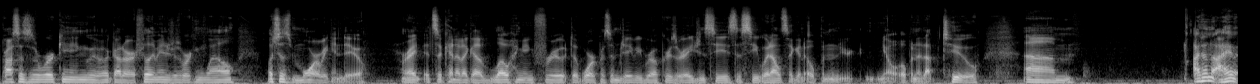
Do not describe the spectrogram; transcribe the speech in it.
Processes are working. We've got our affiliate managers working well. What's just more we can do? Right? It's a kind of like a low hanging fruit to work with some JV brokers or agencies to see what else they can open your, you know open it up to. Um, I don't know. I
